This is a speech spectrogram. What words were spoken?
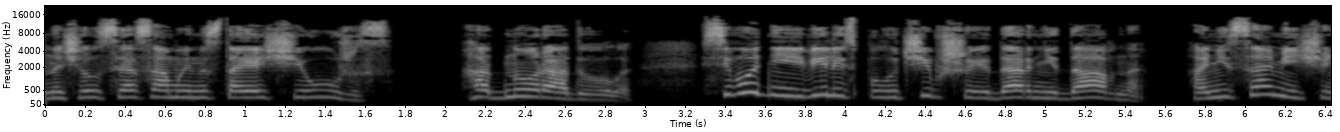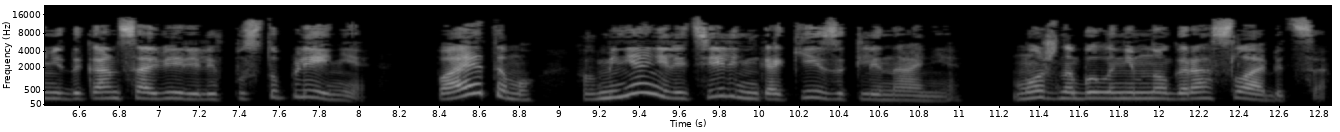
Начался самый настоящий ужас. Одно радовало. Сегодня явились получившие дар недавно. Они сами еще не до конца верили в поступление. Поэтому в меня не летели никакие заклинания. Можно было немного расслабиться.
